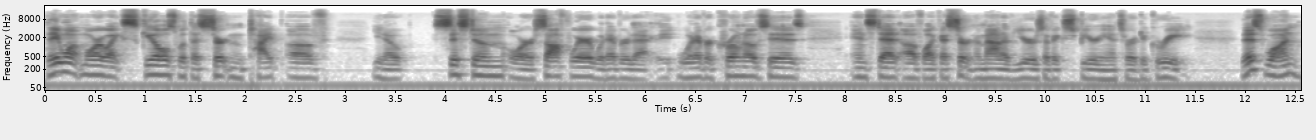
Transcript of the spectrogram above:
they want more like skills with a certain type of, you know, system or software, whatever that whatever Kronos is, instead of like a certain amount of years of experience or a degree. This one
